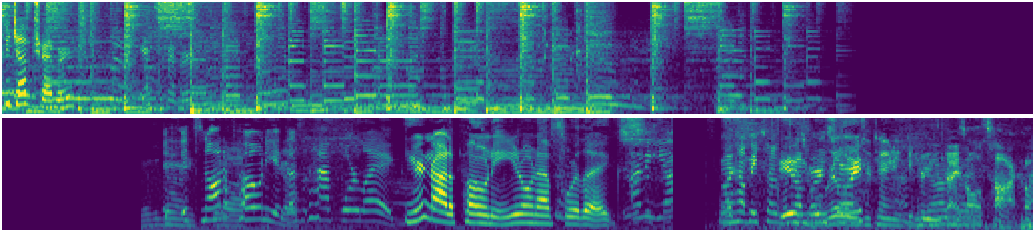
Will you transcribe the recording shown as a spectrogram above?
Good job, Trevor. yes, Trevor. It's, it's not a pony. It doesn't have four legs. You're not a pony. You don't have four legs. You want to help me tell It the is John Burns really story? entertaining to hear you guys all talk. Oh,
